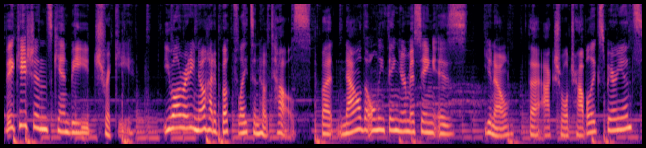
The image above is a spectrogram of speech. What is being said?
Vacations can be tricky. You already know how to book flights and hotels, but now the only thing you're missing is, you know, the actual travel experience.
